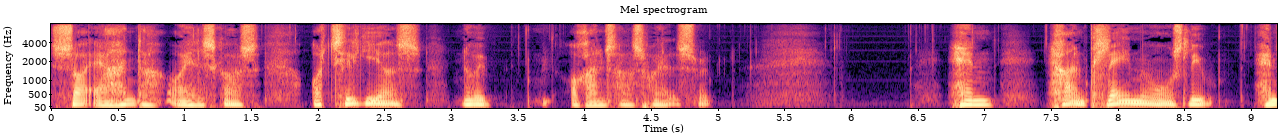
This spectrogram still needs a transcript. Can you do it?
så er han der og elsker os og tilgiver os, når vi og renser os for al synd. Han har en plan med vores liv. Han,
